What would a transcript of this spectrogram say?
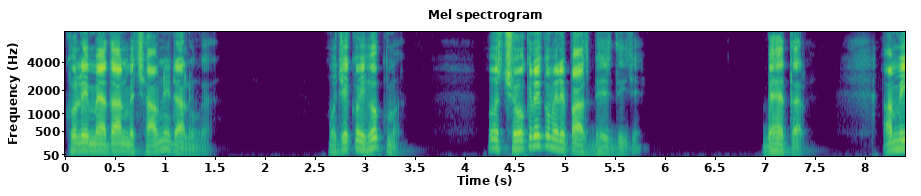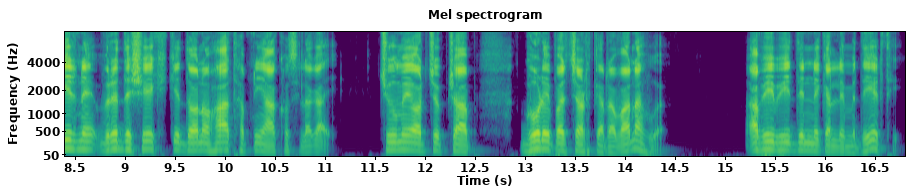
खुले मैदान में छावनी डालूँगा। मुझे कोई हुक्म? उस छोकरे को मेरे पास भेज दीजिए। बेहतर। अमीर ने वृद्ध शेख के दोनों हाथ अपनी आँखों से लगाए। चूमे और चुपचाप घोड़े पर चढ़कर रवाना हुआ। अभी भी दिन निकलने में देर थी।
